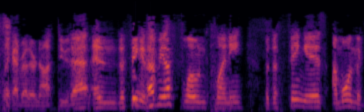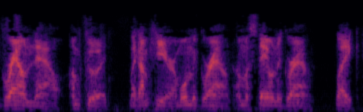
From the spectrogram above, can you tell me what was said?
Like I'd rather not do that. And the thing is, I mean, I've flown plenty, but the thing is, I'm on the ground now. I'm good. Like I'm here. I'm on the ground. I'm gonna stay on the ground. Like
